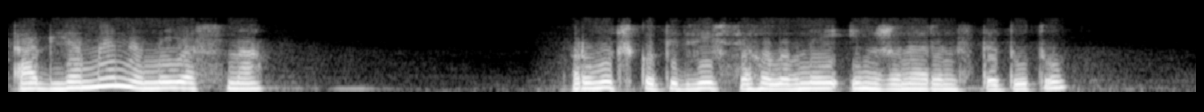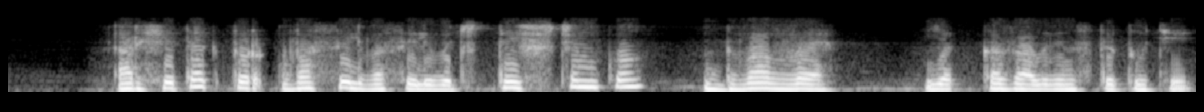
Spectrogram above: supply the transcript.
А для мене не ясна. Рвучко підвівся головний інженер інституту, архітектор Василь Васильович Тищенко, 2В, як казали в інституті.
